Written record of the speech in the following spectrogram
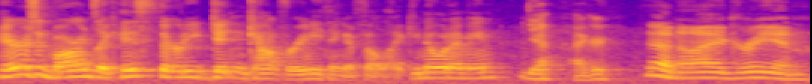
Harrison Barnes, like his 30 didn't count for anything. It felt like. You know what I mean? yeah, I agree. Yeah, no, I agree, and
